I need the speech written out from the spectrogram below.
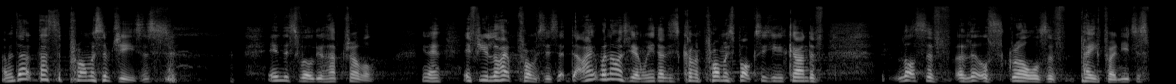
I mean, that, that's the promise of Jesus. In this world, you'll have trouble. You know, if you like promises, I, when I was young, we had these kind of promise boxes you could kind of lots of uh, little scrolls of paper, and you just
